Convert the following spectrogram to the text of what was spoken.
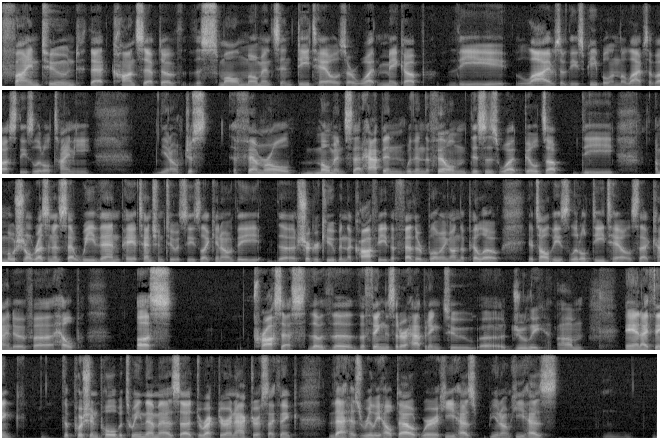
fine tuned that concept of the small moments and details are what make up the lives of these people and the lives of us. These little tiny, you know, just ephemeral moments that happen within the film, this is what builds up the emotional resonance that we then pay attention to. It's these like you know the the sugar cube in the coffee, the feather blowing on the pillow. It's all these little details that kind of uh, help us process the the the things that are happening to uh, Julie. Um, and I think the push and pull between them as a director and actress, I think that has really helped out. Where he has, you know, he has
